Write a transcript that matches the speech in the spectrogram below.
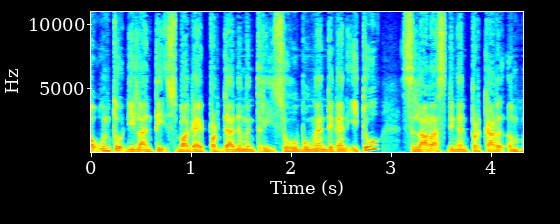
uh, untuk dilantik sebagai Perdana Menteri. Sehubungan dengan itu, selaras dengan perkara 40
